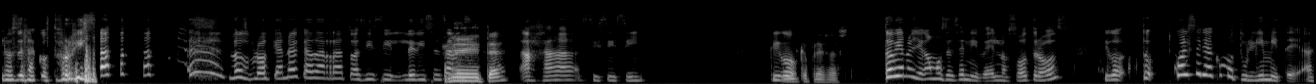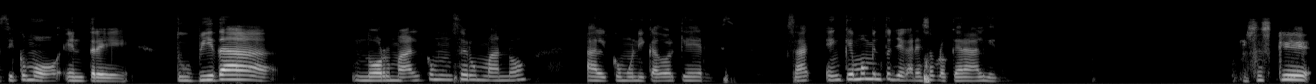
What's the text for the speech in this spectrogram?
Los de la cotorriza. Los bloquean a cada rato así, sí, le dicen, ¿sabes? Neta. Ajá, sí, sí, sí. Digo, qué fresas. todavía no llegamos a ese nivel nosotros. Digo, tú- ¿cuál sería como tu límite? Así como entre tu vida normal como un ser humano al comunicador que eres. O sea, ¿en qué momento llegarías a bloquear a alguien? Pues es que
